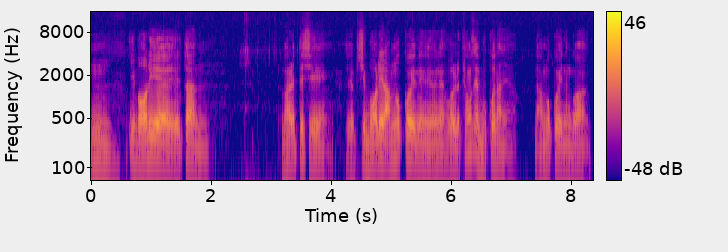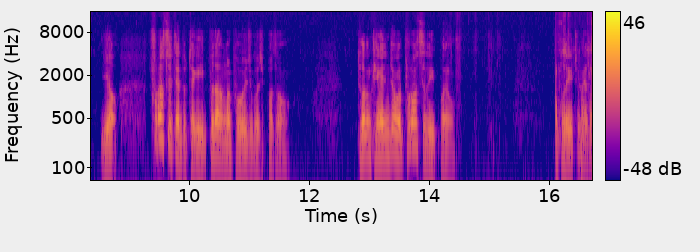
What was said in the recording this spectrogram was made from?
음, 이 머리에 일단 말했듯이 지금 머리를 안 묶고 있는 이유는 원래 평소에 묶고 다녀요. 안 묶고 있는 건 이어 풀었을 때도 되게 이쁘다는 걸 보여주고 싶어서 저는 개인적으로 풀었을 때도 이뻐요. 고데기 좀 해서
